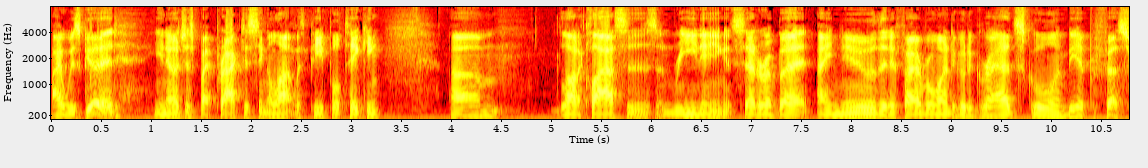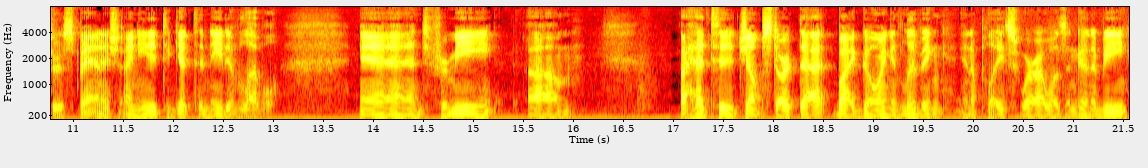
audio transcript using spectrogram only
I was good. You know, just by practicing a lot with people, taking um, a lot of classes and reading, etc. But I knew that if I ever wanted to go to grad school and be a professor of Spanish, I needed to get to native level. And for me, um, I had to jumpstart that by going and living in a place where I wasn't going to be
